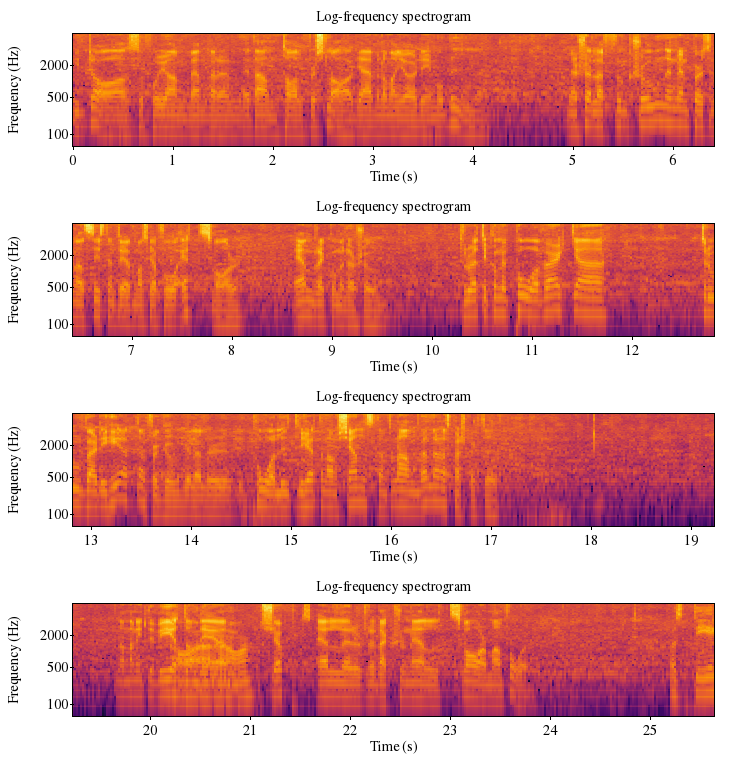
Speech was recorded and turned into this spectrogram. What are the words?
idag så får ju användaren ett antal förslag även om man gör det i mobilen. Men själva funktionen med en personal assistant är att man ska få ett svar, en rekommendation. Tror du att det kommer påverka trovärdigheten för Google eller pålitligheten av tjänsten från användarnas perspektiv? När man inte vet Ja, om det är ja. köpt eller redaktionellt svar man får. Fast det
